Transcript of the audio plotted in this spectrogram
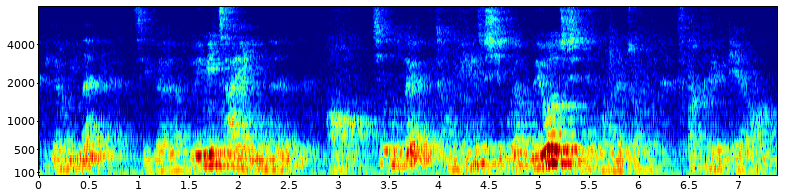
그래서 여기는 지금 의미 차이 있는 어, 친구들 정리해 주시고요. 외워주시는 거를 좀 부탁드릴게요.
